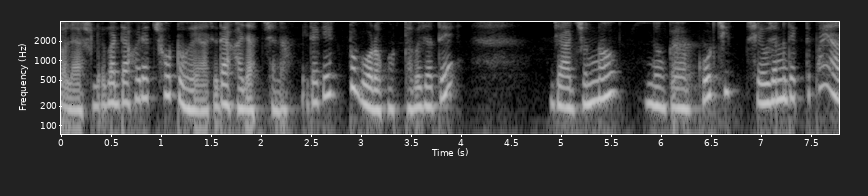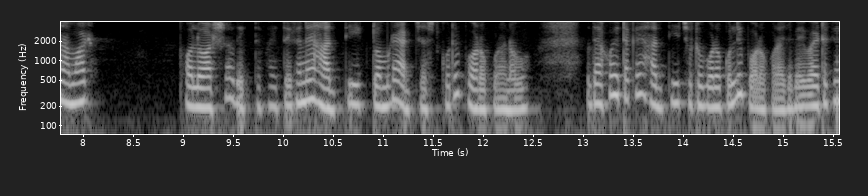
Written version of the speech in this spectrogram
চলে আসলো। এবার দেখো এটা ছোট হয়ে আছে, দেখা যাচ্ছে না। এটাকে একটু বড় করতে হবে যাতে যার জন্য করছি সেও যেন দেখতে পায় আর আমার ফলোয়ার্সরাও দেখতে পাই। তো এখানে হাত দিয়ে একটু আমরা অ্যাডজাস্ট করে বড় করে নেব। তো দেখো এটাকে হাত দিয়ে ছোট বড় করলে বড় করা যাবে। এবার এটাকে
